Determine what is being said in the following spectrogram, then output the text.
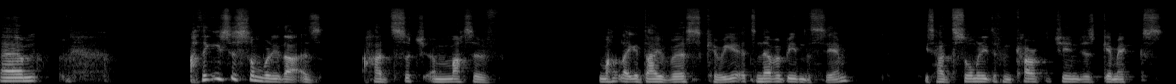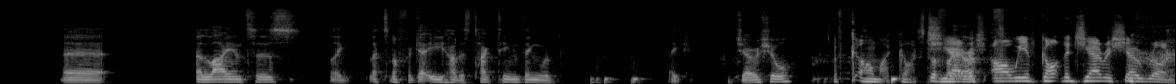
Um, I think he's just somebody that has had such a massive, ma- like a diverse career. It's never been the same. He's had so many different character changes, gimmicks, uh, alliances. Like, let's not forget he had his tag team thing with, like, Jericho. Oh my god, Stuff like Jericho! that. oh, we have got the Jericho run.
